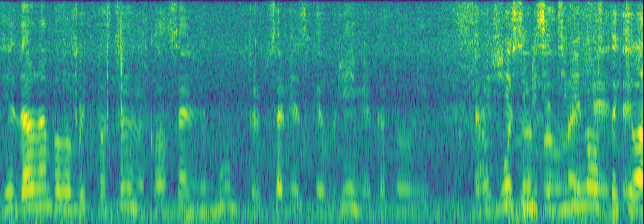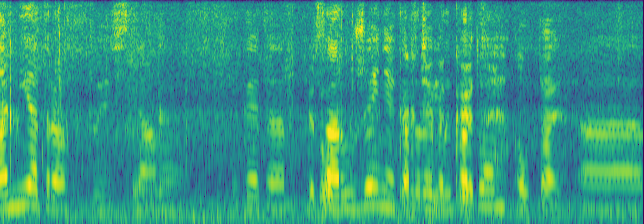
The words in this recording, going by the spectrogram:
Здесь должна была быть построена колоссальный монстр в советское время, который рассчитан был на 80-90 пять- километров, то есть там Да. Какое-то Это вот сооружение, которое бы Кэт потом Алтай. а,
